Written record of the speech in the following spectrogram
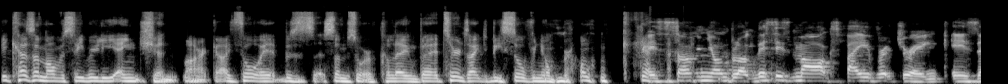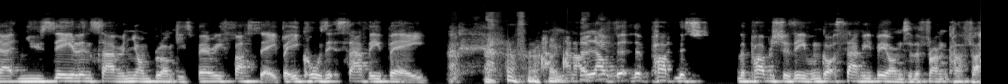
because I'm obviously really ancient, Mark, I thought it was some sort of cologne, but it turns out to be Sauvignon Blanc. it's Sauvignon Blanc. This is Mark's favourite drink. Is uh, New Zealand Sauvignon Blanc. He's very fussy, but he calls it Savvy Bee. right. And I love that the publish the publishers even got Savvy Bee onto the front cover.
